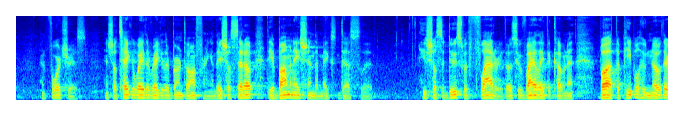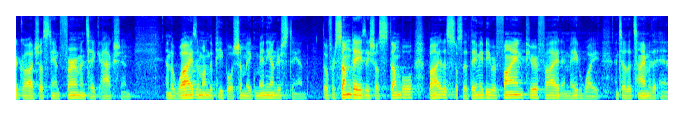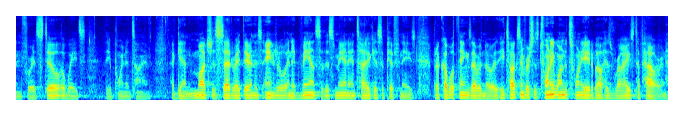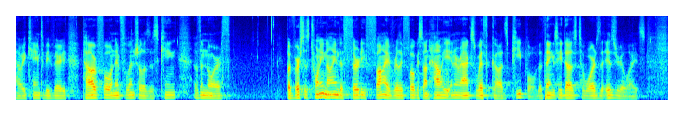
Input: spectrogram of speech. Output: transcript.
and fortress and shall take away the regular burnt offering, and they shall set up the abomination that makes desolate. He shall seduce with flattery those who violate the covenant, but the people who know their God shall stand firm and take action. And the wise among the people shall make many understand, though for some days they shall stumble by the sword, so that they may be refined, purified, and made white until the time of the end, for it still awaits the appointed time. Again, much is said right there in this angel in advance of this man, Antiochus Epiphanes. But a couple of things I would know. He talks in verses 21 to 28 about his rise to power and how he came to be very powerful and influential as this king of the north. But verses 29 to 35 really focus on how he interacts with God's people, the things he does towards the Israelites.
